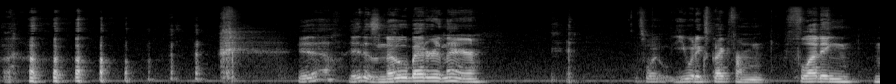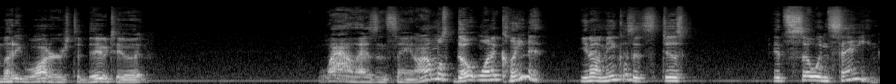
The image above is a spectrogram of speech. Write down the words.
yeah, it is no better in there. That's what you would expect from flooding muddy waters to do to it. Wow, that is insane. I almost don't want to clean it. You know what I mean? Because it's just it's so insane.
